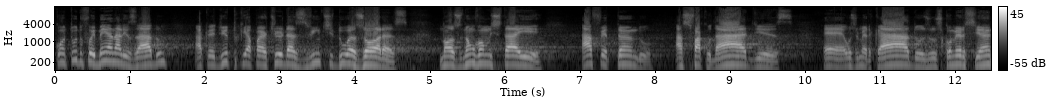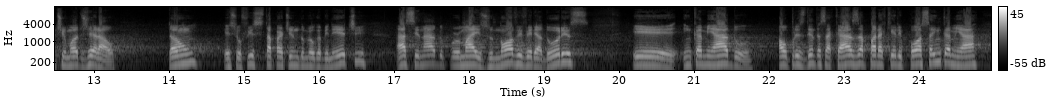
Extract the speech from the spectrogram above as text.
Contudo, foi bem analisado. Acredito que a partir das 22 horas nós não vamos estar aí afetando as faculdades, é, os mercados, os comerciantes de modo geral. Então, esse ofício está partindo do meu gabinete, assinado por mais nove vereadores e encaminhado ao presidente dessa casa para que ele possa encaminhar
